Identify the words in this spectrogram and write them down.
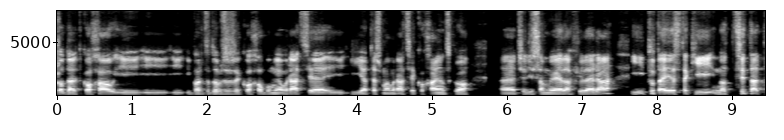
Godard kochał i, i, i bardzo dobrze, że kochał, bo miał rację i, i ja też mam rację kochając go, czyli Samuela Fullera. I tutaj jest taki no, cytat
